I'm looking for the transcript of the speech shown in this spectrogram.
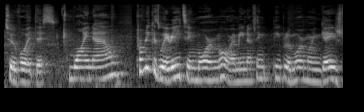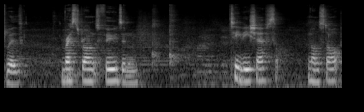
to avoid this. Why now? Probably because we're eating more and more. I mean, I think people are more and more engaged with restaurants, foods, and TV chefs non-stop.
